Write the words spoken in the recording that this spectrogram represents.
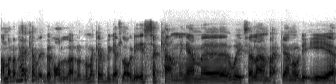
ja, men de här kan vi behålla. De här kan vi bygga ett lag. Det är Zach Cunningham, eh, Weeks linebacken och det är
